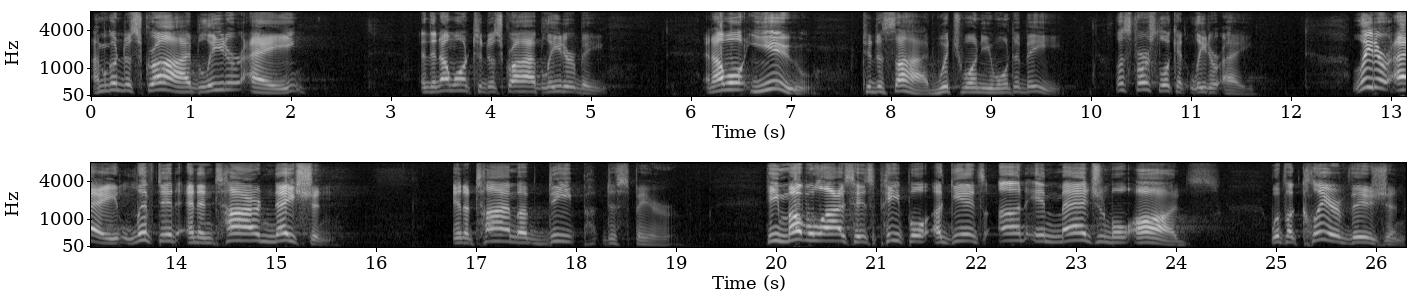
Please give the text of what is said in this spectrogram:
I'm going to describe leader A, and then I want to describe leader B. And I want you to decide which one you want to be. Let's first look at leader A. Leader A lifted an entire nation in a time of deep despair. He mobilized his people against unimaginable odds with a clear vision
